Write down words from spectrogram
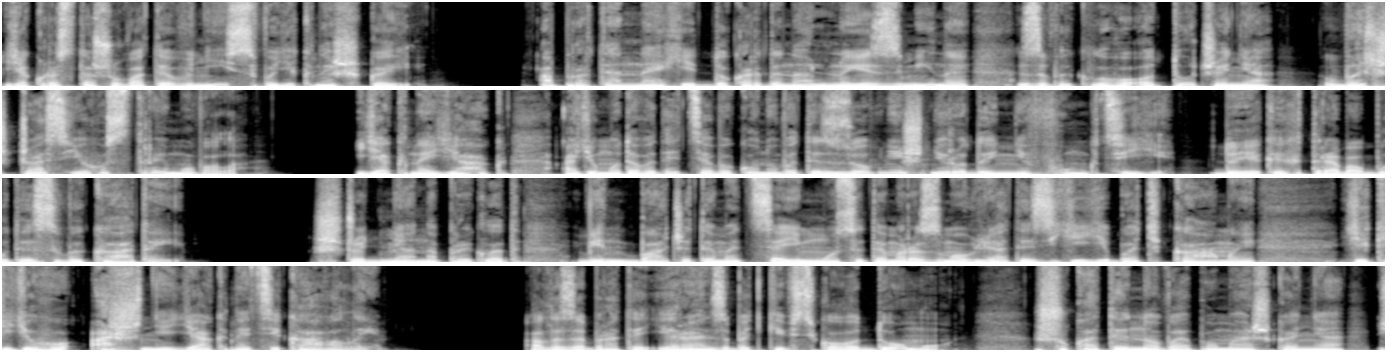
як розташувати в ній свої книжки, а проте нехідь до кардинальної зміни звиклого оточення весь час його стримувала. Як не як, а йому доведеться виконувати зовнішні родинні функції, до яких треба буде звикати. Щодня, наприклад, він бачитиметься і муситиме розмовляти з її батьками, які його аж ніяк не цікавили. Але забрати Ірен з батьківського дому, шукати нове помешкання і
